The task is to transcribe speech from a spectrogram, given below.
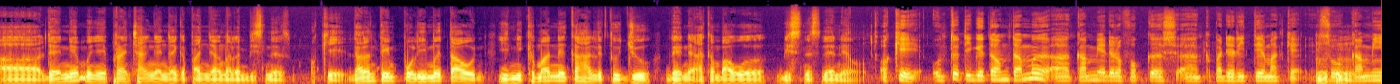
uh, Daniel punya perancangan jangka panjang dalam bisnes okey dalam tempoh 5 tahun ini ke manakah hala tuju Daniel akan bawa bisnes Daniel okey untuk 3 tahun pertama uh, kami adalah fokus uh, kepada retail market. So mm-hmm. kami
